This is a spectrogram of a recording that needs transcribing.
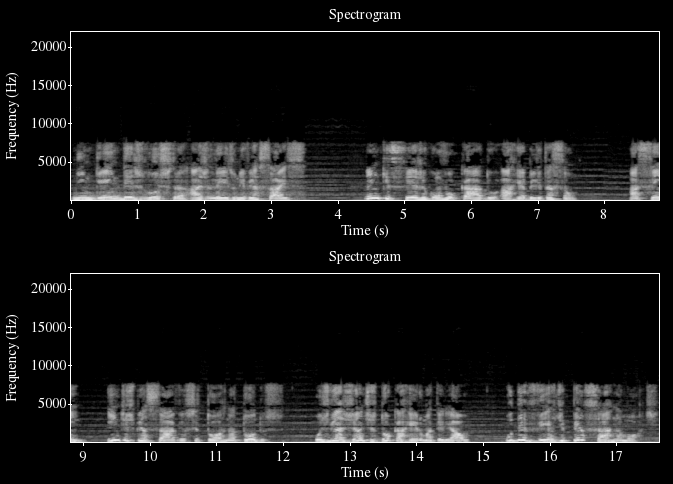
Ninguém deslustra as leis universais, nem que seja convocado à reabilitação. Assim, indispensável se torna a todos, os viajantes do carreiro material, o dever de pensar na morte,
